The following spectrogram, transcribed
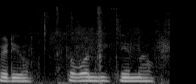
video, the one we came out.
